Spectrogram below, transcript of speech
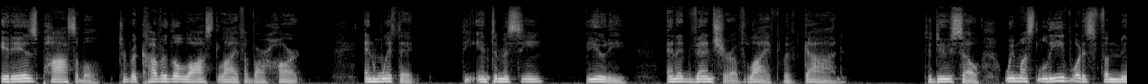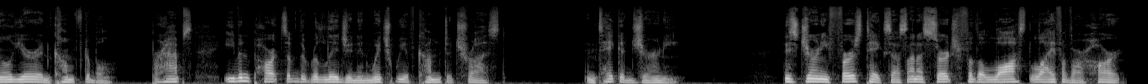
It is possible to recover the lost life of our heart, and with it, the intimacy, beauty, and adventure of life with God. To do so, we must leave what is familiar and comfortable, perhaps even parts of the religion in which we have come to trust, and take a journey. This journey first takes us on a search for the lost life of our heart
